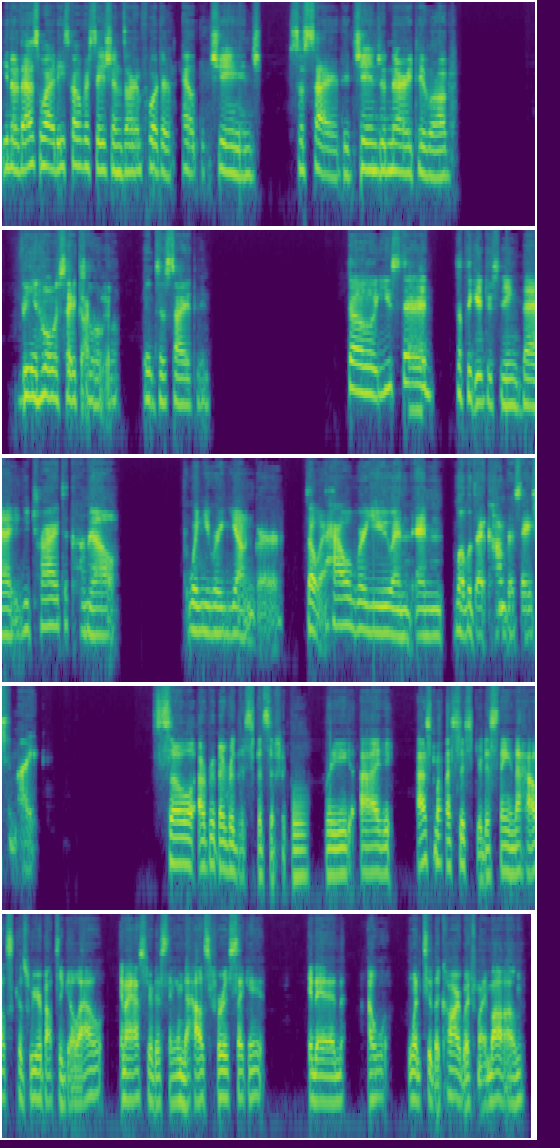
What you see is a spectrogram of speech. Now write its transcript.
You know, that's why these conversations are important how to help change society, change the narrative of being homosexual exactly. in society. So you said something interesting that you tried to come out when you were younger. So how were you and, and what was that conversation like? So I remember this specifically. I asked my sister to stay in the house because we were about to go out. And I asked her to stay in the house for a second. And then I w- went to the car with my mom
